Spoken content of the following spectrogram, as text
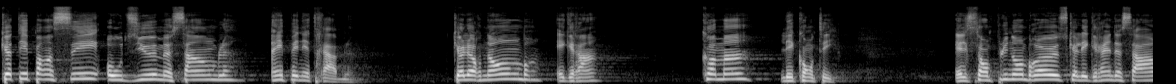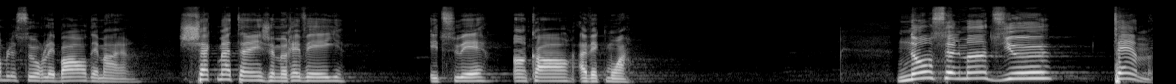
Que tes pensées, ô Dieu, me semblent impénétrables, que leur nombre est grand. Comment les compter? Elles sont plus nombreuses que les grains de sable sur les bords des mers. Chaque matin, je me réveille et tu es encore avec moi. Non seulement Dieu t'aime,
